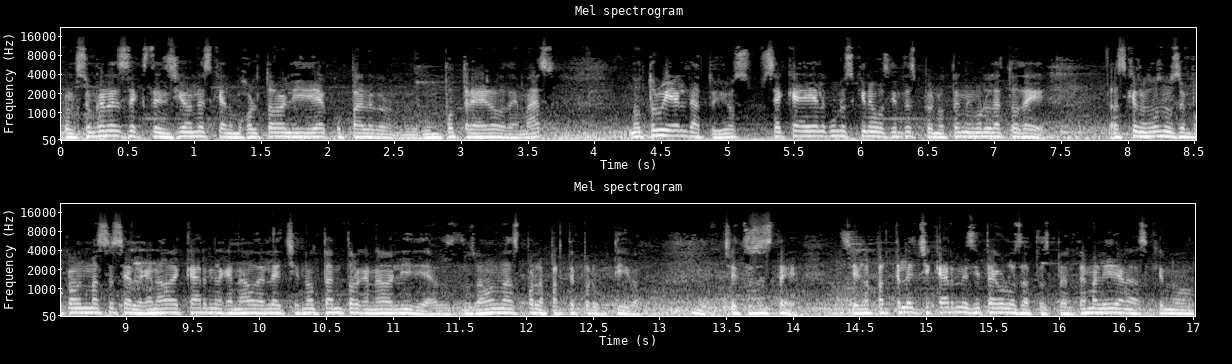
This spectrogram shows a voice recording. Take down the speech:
porque son grandes extensiones que a lo mejor toda lidia ocupa algún potrero o demás. No tuve el dato, yo sé que hay algunos que en Aguascalientes, pero no tengo ningún dato de. Es que nosotros nos enfocamos más hacia el ganado de carne, el ganado de leche, no tanto el ganado de lidia, nos vamos más por la parte productiva. entonces, este, si en la parte de leche y carne sí tengo los datos, pero el tema lidia, es que no,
